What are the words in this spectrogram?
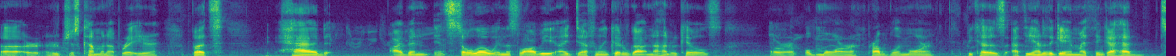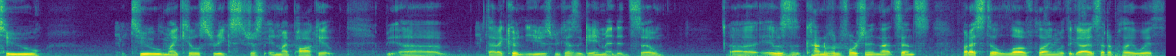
uh, or, or just coming up right here. But had I been in solo in this lobby, I definitely could have gotten 100 kills or more, probably more, because at the end of the game, I think I had two two of my kill streaks just in my pocket uh, that I couldn't use because the game ended. So uh, it was kind of unfortunate in that sense, but I still love playing with the guys that I play with,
